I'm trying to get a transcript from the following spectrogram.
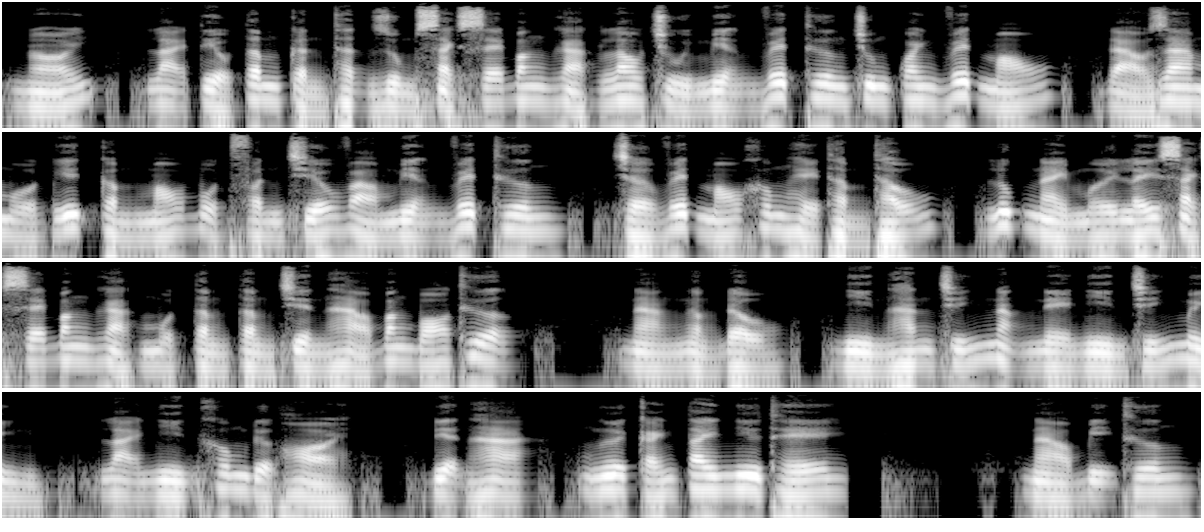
Nói, lại tiểu tâm cẩn thận dùng sạch sẽ băng gạc lau chùi miệng vết thương chung quanh vết máu, đảo ra một ít cầm máu bột phấn chiếu vào miệng vết thương, chờ vết máu không hề thẩm thấu, lúc này mới lấy sạch sẽ băng gạc một tầng tầng triển hảo băng bó thượng. Nàng ngẩng đầu, nhìn hắn chính nặng nề nhìn chính mình, lại nhìn không được hỏi, điện hạ, ngươi cánh tay như thế, nào bị thương?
